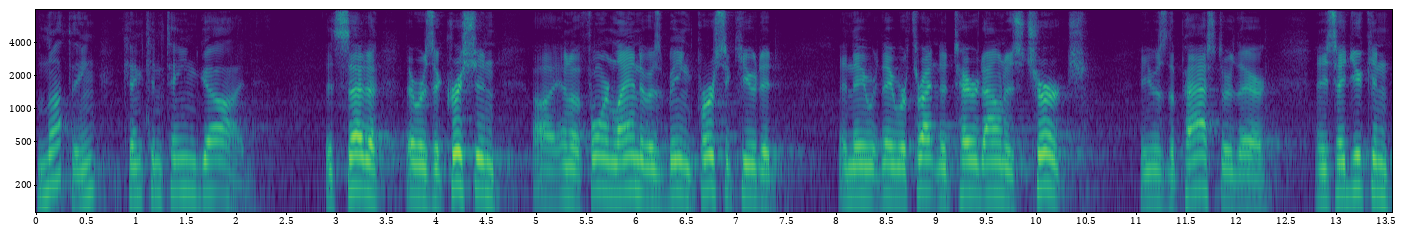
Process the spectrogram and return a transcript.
Nothing can contain God. It said uh, there was a Christian uh, in a foreign land that was being persecuted and they were, they were threatening to tear down his church. He was the pastor there. And he said, You can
